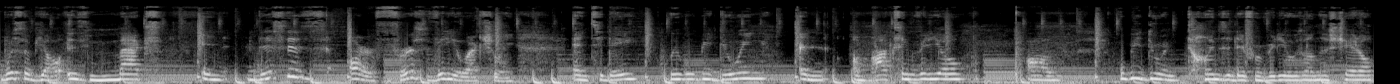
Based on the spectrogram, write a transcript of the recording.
What's up, y'all? It's Max, and this is our first video actually. And today we will be doing an unboxing video. Um, we'll be doing tons of different videos on this channel,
